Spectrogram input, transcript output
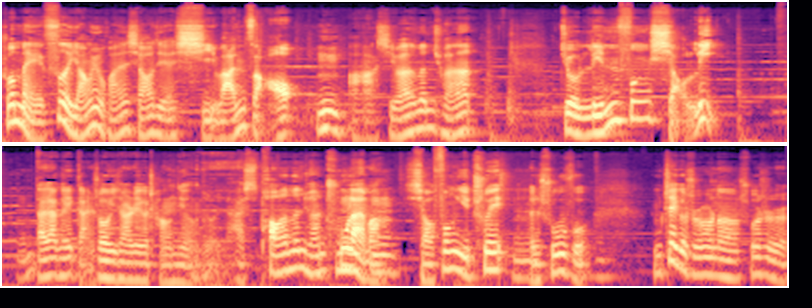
说每次杨玉环小姐洗完澡嗯。啊，洗完温泉就临风小立。嗯，大家可以感受一下这个场景，就是啊，泡完温泉出来嘛，嗯嗯。小风一吹，嗯。很舒服。那么这个时候呢，说是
